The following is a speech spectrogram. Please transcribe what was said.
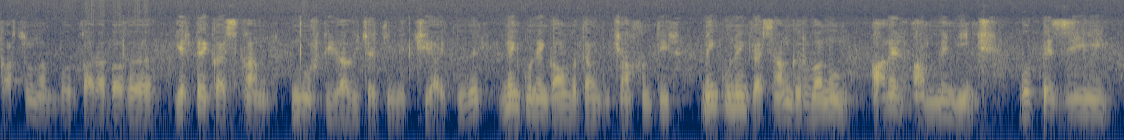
Կարծում եմ, որ Ղարաբաղը երբեք այսքան նուրբ իրավիճակի մեջ չի հայտնվել։ Մենք ունենք անվտանգության խնդիր, մենք ունենք այս հանգրվանում անել ամեն ինչ, որպեսզի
